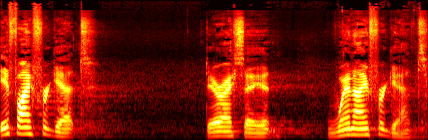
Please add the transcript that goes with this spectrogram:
if I forget, dare I say it, when I forget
